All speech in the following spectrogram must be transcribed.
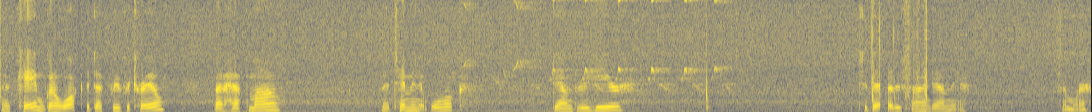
Okay, I'm going to walk the Duck River Trail, about a half mile, about a 10 minute walk, down through here, to that other sign down there, somewhere.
